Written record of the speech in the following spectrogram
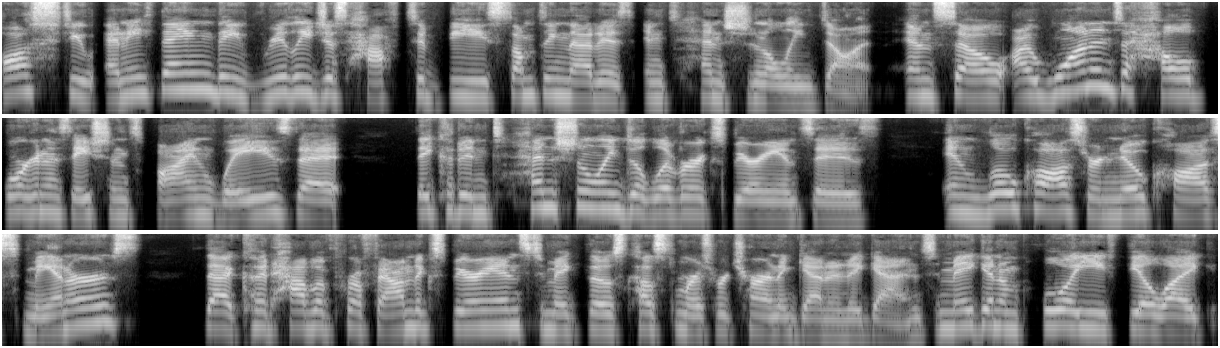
cost you anything. They really just have to be something that is intentionally done. And so I wanted to help organizations find ways that they could intentionally deliver experiences in low cost or no cost manners that could have a profound experience to make those customers return again and again, to make an employee feel like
